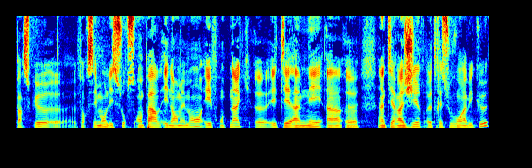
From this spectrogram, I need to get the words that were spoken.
parce que forcément les sources en parlent énormément et Frontenac était amené à interagir très souvent avec eux.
